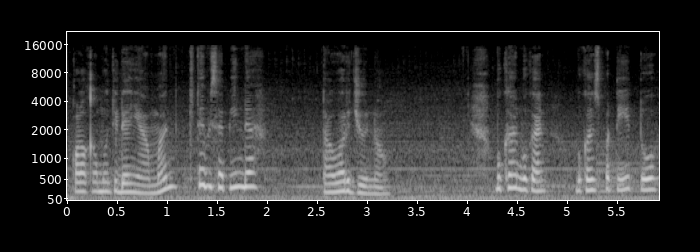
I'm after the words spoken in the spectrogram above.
Kalau kamu tidak nyaman, kita bisa pindah. Tawar Juno. Bukan, bukan, bukan seperti itu.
